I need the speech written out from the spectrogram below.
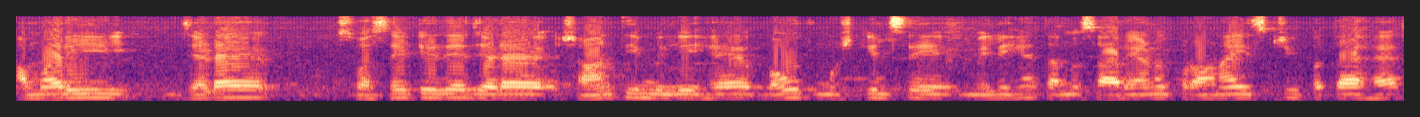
हमारी जड़े सोसाइटी दे जड़े शांति मिली है, बहुत मुश्किल से मिली है तुम सारे पुराना हिस्ट्री पता है।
